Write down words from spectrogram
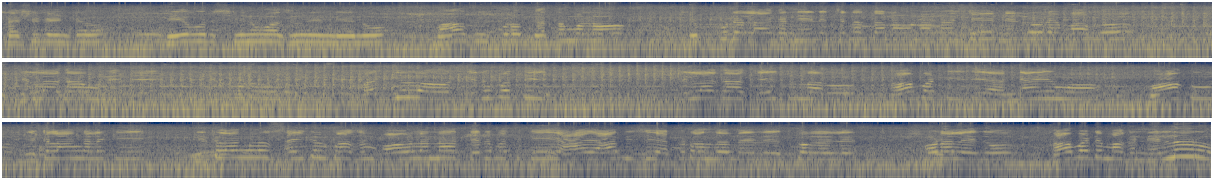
ప్రెసిడెంట్ దేవుడు శ్రీనివాసుని నేను. మాకు ఇప్పుడు గతంలో ఎప్పుడులాగా నేను చిన్నతనం నుంచి నెల్లూరే మాకు జిల్లాగా ఉండేది. ఇప్పుడు మధ్యలో తిరుపతి జిల్లాగా చేస్తున్నారు కాబట్టి ఇది అన్యాయము మాకు వికలాంగులకి వికలాంగులు సైకిల్ కోసం పోవాలన్నా తిరుపతికి ఆ ఆఫీసు ఎక్కడ ఉందో మేము ఎత్తుకోలే చూడలేదు. కాబట్టి మాకు నెల్లూరు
